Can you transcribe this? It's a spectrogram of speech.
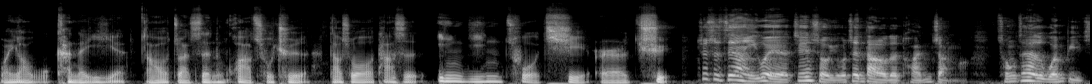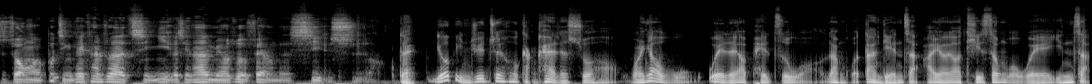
王耀武看了一眼，然后转身跨出去了。他说：“他是殷殷啜泣而去。”就是这样一位坚守邮政大楼的团长哦。从他的文笔之中啊，不仅可以看出他的情谊，而且他的描述的非常的写实啊。对，刘秉钧最后感慨的说：“哈，王耀武为了要培植我，让我当连长，还有要提升我为营长，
